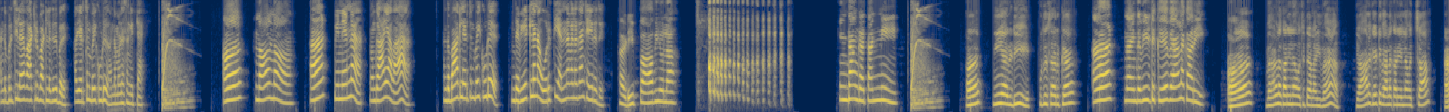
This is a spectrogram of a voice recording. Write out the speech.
அந்த பிரிட்ஜில் வாட்டர் பாட்டில் இருக்குது பாரு. அதை எடுத்துன்னு போய் கொடு அந்த மனுஷன் கிட்ட ஆ நானா? ஆ பின்ன என்ன? உங்க ஆயாவா அந்த பாட்டில் எடுத்துன்னு போய் கொடு. இந்த வீட்டுல நான் ஒருத்தி என்ன வேலை தான் செய்யறது அடி பாவியோலா. இந்தாங்க தண்ணி. ஆ? நீ யாருடி? புதுசா இருக்க? ஆ நான் இந்த வீட்டுக்கு வேலைக்காரி. ஆ வேலைக்காரியெல்லாம் வச்சுட்டாளா இவன் யார கேட்டு வேலைக்காரியெல்லாம் வச்சா? ஆ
